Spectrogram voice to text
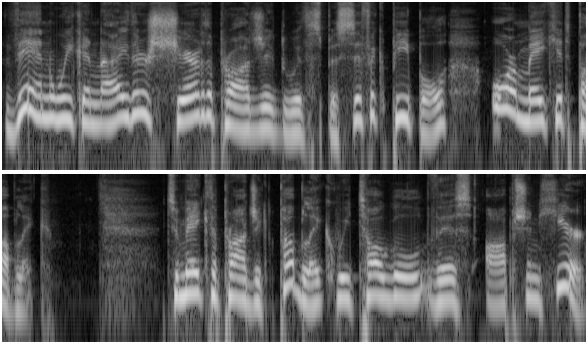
Then we can either share the project with specific people or make it public. To make the project public, we toggle this option here.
